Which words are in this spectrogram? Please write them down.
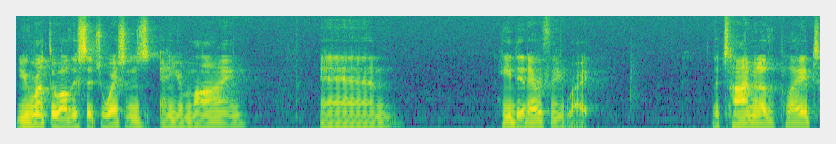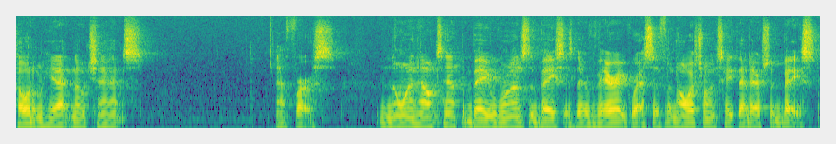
you run through all these situations in your mind and he did everything right. The timing of the play told him he had no chance at first. Knowing how Tampa Bay runs the bases, they're very aggressive and always trying to take that extra base.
